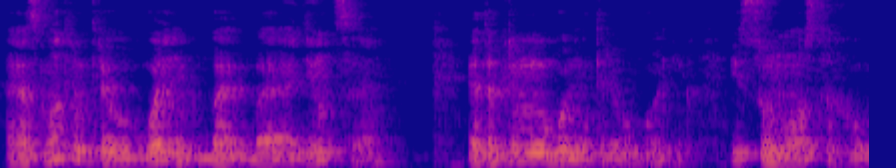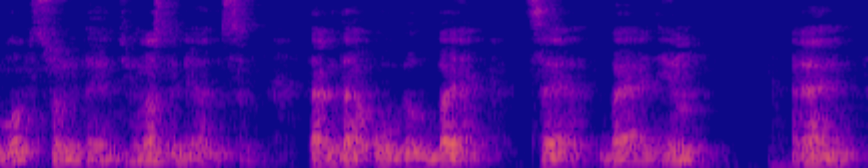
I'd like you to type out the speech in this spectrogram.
Рассмотрим треугольник BB1C. Это прямоугольный треугольник, и сумма острых углов в сумме дает 90 градусов. Тогда угол BCB1 равен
